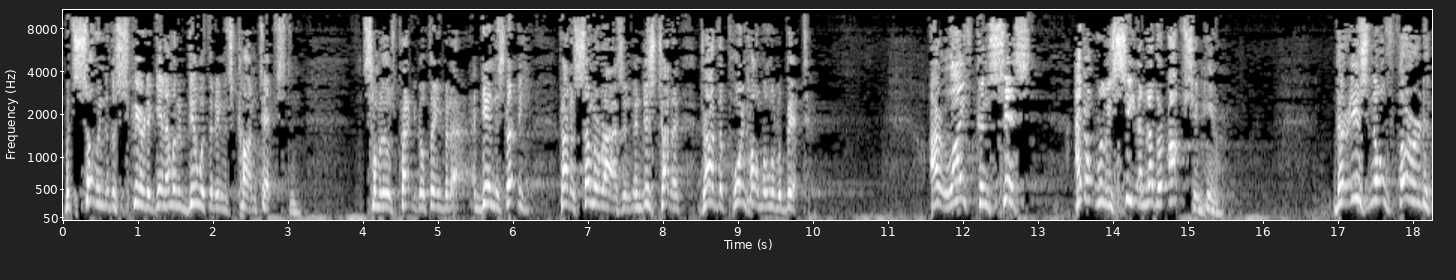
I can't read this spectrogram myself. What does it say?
But sow into the Spirit again, I'm going to deal with it in its context and some of those practical things. But uh, again, just let me try to summarize and, and just try to drive the point home a little bit. Our life consists, I don't really see another option here. There is no third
